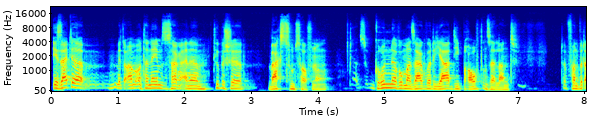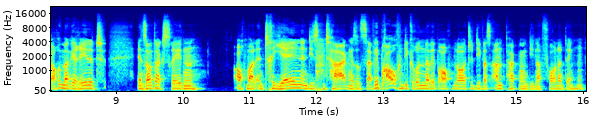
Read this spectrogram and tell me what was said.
Ihr seid ja mit eurem Unternehmen sozusagen eine typische Wachstumshoffnung. Also Gründer, wo man sagen würde, ja, die braucht unser Land. Davon wird auch immer geredet in Sonntagsreden, auch mal in Triellen in diesen Tagen sozusagen. Wir brauchen die Gründer, wir brauchen Leute, die was anpacken, die nach vorne denken.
